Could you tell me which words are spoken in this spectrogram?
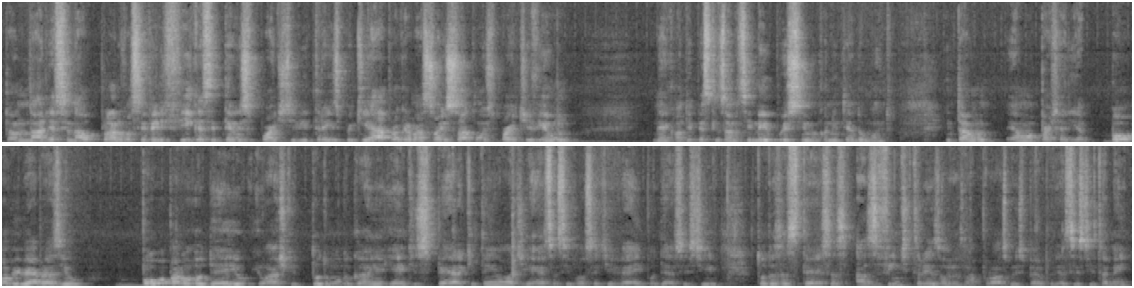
Então, na hora de assinar o plano, você verifica se tem o Sport TV 3, porque há programações só com o Sport TV 1. Né? Quando eu pesquisando assim, meio por cima, que eu não entendo muito. Então, é uma parceria boa para a BBA Brasil, boa para o rodeio, eu acho que todo mundo ganha e a gente espera que tenha audiência se você tiver e puder assistir todas as terças às 23 horas. Na próxima espero poder assistir também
